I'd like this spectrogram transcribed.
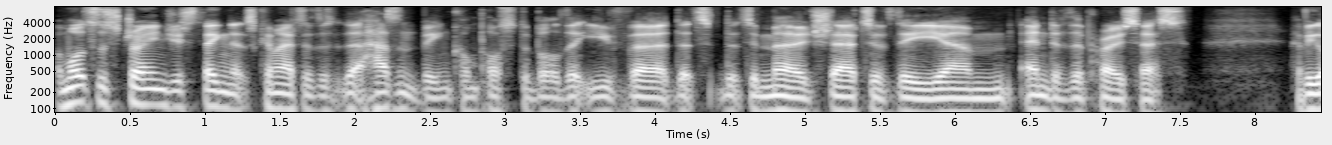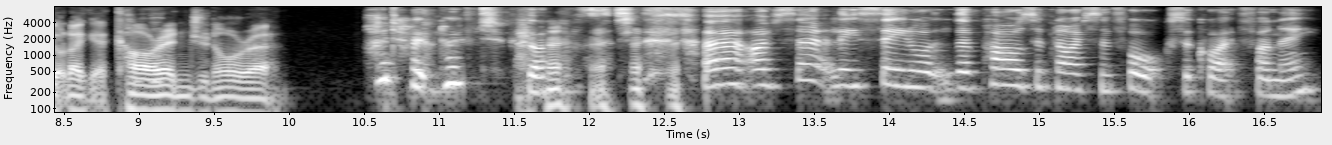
And what's the strangest thing that's come out of the, that hasn't been compostable that you've uh, that's that's emerged out of the um, end of the process? Have you got like a car engine or a I don't know, to be honest. uh, I've certainly seen all the piles of knives and forks are quite funny.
